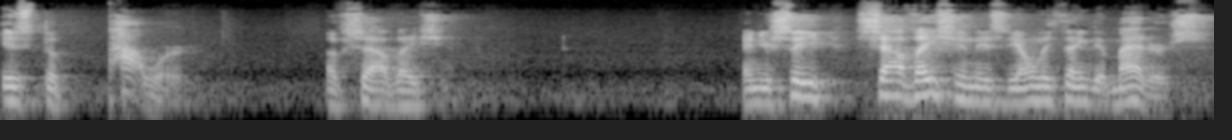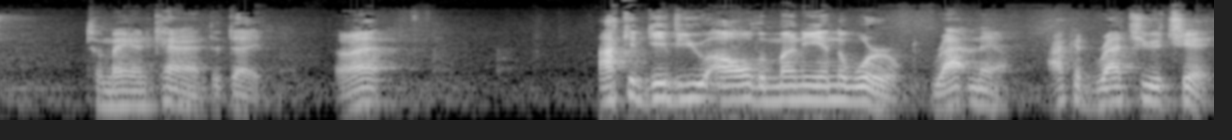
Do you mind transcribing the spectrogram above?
is the power of salvation. And you see, salvation is the only thing that matters to mankind today. All right? I could give you all the money in the world right now. I could write you a check,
